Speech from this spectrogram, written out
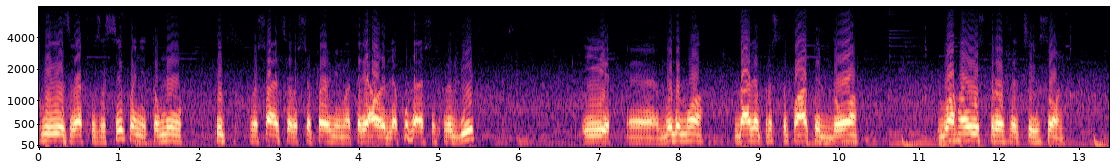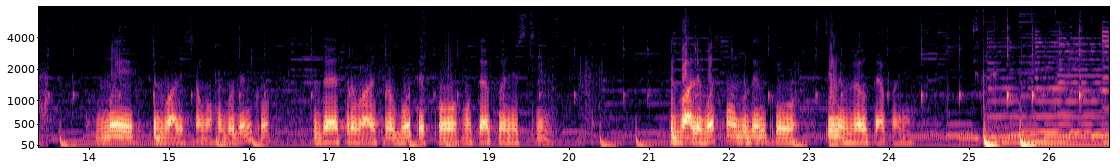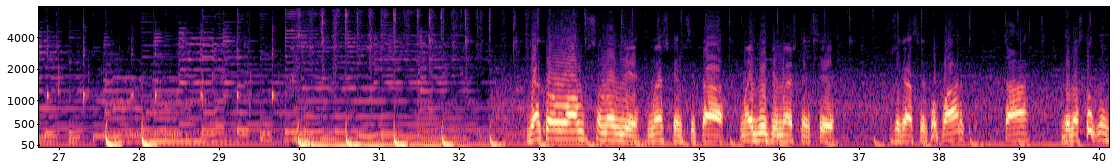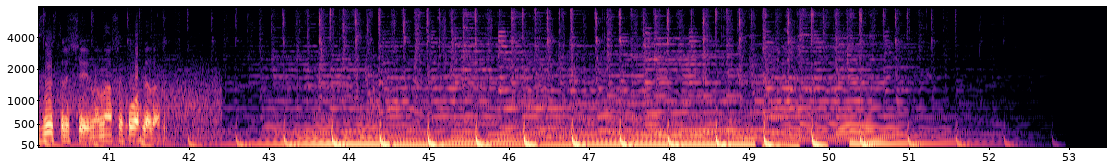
Вули зверху засипані, тому тут лишаються лише певні матеріали для подальших робіт. І е, будемо далі приступати до благоустрою цих зон. Ми в підвалі сьомого будинку, де тривають роботи по утепленню стін. В підвалі восьмого будинку стіни вже утеплені. Дякую вам, шановні мешканці та майбутні мешканці ЖК Світлопарк та до наступних зустрічей на наших оглядах.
